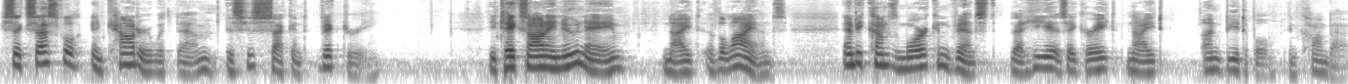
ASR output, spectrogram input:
Successful encounter with them is his second victory. He takes on a new name, Knight of the Lions, and becomes more convinced that he is a great knight, unbeatable in combat.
